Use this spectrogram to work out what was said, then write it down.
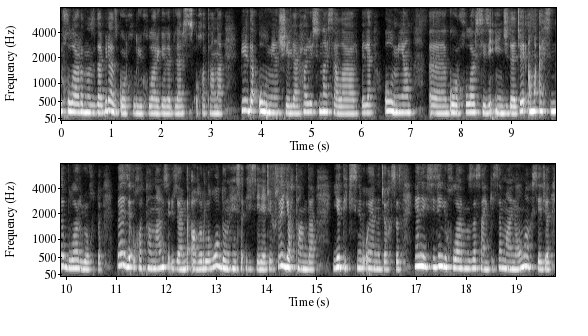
yuxularınızda biraz qorxulu yuxular görə bilərsiniz oxatanlar. Bir də olmayan şeylər, halüsinasiyalar, belə olmayan ə, qorxular sizi incidəcək, amma əslində bunlar yoxdur. Bəzi oxatanların isə üzərində ağırlıq olduğunu hiss, hiss eləyəcəksiniz. Xüsusilə yatanda ya diksinib oyanacaqsınız. Yəni sizin yuxularınızda sanki sizə mane olmaq istəyəcək.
